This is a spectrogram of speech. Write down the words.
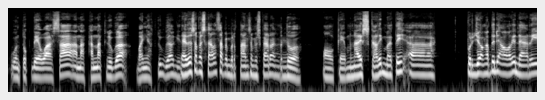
untuk dewasa anak-anak juga banyak juga gitu Nah itu sampai sekarang sampai bertahan sampai sekarang. ya? betul Oke, menarik sekali. Berarti eh perjuangan itu diawali dari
